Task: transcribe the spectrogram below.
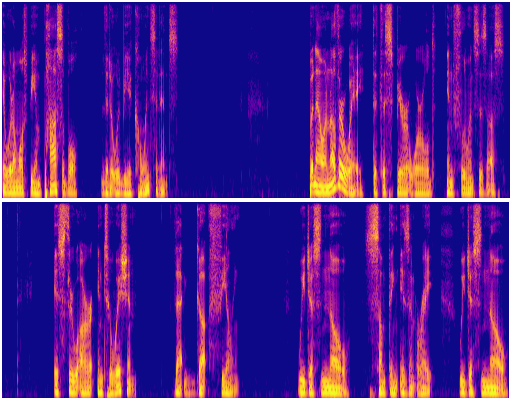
it would almost be impossible that it would be a coincidence. But now another way that the spirit world influences us is through our intuition, that gut feeling. We just know something isn't right. We just know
